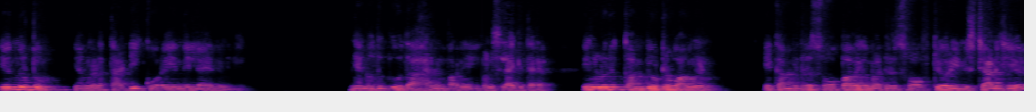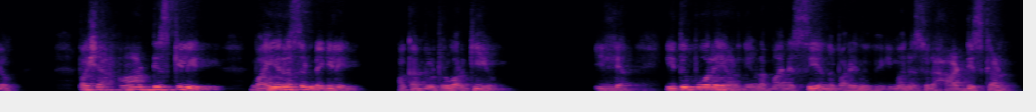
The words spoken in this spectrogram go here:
എന്നിട്ടും ഞങ്ങളുടെ തടി കുറയുന്നില്ല എന്നുള്ളത് ഞാൻ ഒരു ഉദാഹരണം പറഞ്ഞ് മനസ്സിലാക്കി തരാം. നിങ്ങളൊരു കമ്പ്യൂട്ടർ വാങ്ങണം ഈ കമ്പ്യൂട്ടർ സ്വാഭാവികമായിട്ടൊരു സോഫ്റ്റ്വെയർ ഇൻസ്റ്റാൾ ചെയ്യലോ പക്ഷെ ഹാർഡ് ഡിസ്കിൽ വൈറസ് ഉണ്ടെങ്കിൽ ആ കമ്പ്യൂട്ടർ വർക്ക് ചെയ്യും. ഇല്ല. ഇതുപോലെയാണ് നിങ്ങളുടെ മനസ്സ് എന്ന് പറയുന്നത്. ഈ മനസ്സൊരു ഹാർഡ് ഡിസ്ക് ആണ്.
